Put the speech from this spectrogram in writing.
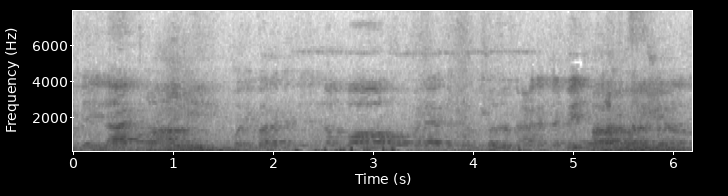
الجيلاني وببركة إن الله وملائكته يصلون على النبي. بارك الله فيك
